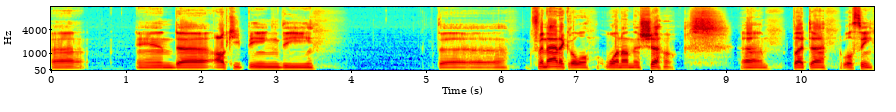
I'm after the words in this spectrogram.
uh, and uh, I'll keep being the the fanatical one on this show. Um, but uh, we'll see.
